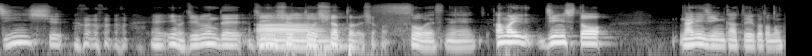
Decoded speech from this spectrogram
人種？えー今自分で人種っておっしゃったでしょ？そうですね。あまり人種と何人かということの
